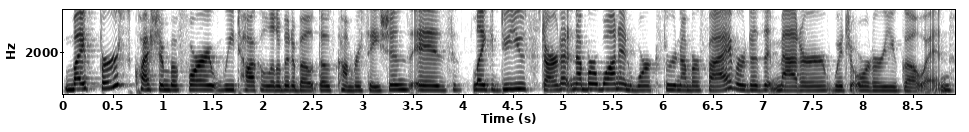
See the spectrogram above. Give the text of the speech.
My first question before we talk a little bit about those conversations is like, do you start at number one and work through number five, or does it matter which order you go in?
